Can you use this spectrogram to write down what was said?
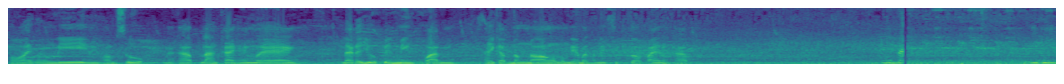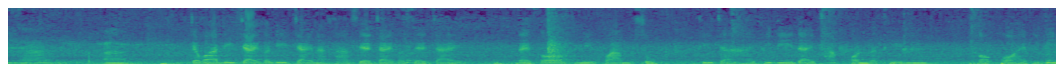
ขอให้คุณทองดีมีความสุขนะครับ ร่างกายแข็งแรง และก็อยู่เป็นมิ่งขวัญให้กับน้องๆโรงเรียนมัธยมศึกษาต่อไปนะครับพี่ดีคะอ่าจะว่าดีใจก็ดีใจนะคะ เสียใจก็เสียใจ แต่ก็มีความสุขที่จะให้พี่ดีได้พักผ่อนสักทีหนึ่งก็ขอให้พี่ดี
